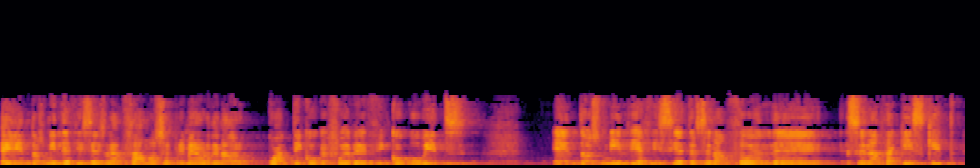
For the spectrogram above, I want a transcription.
En 2016 lanzamos el primer ordenador cuántico que fue de 5 qubits. En 2017 se lanzó el de se lanza Qiskit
